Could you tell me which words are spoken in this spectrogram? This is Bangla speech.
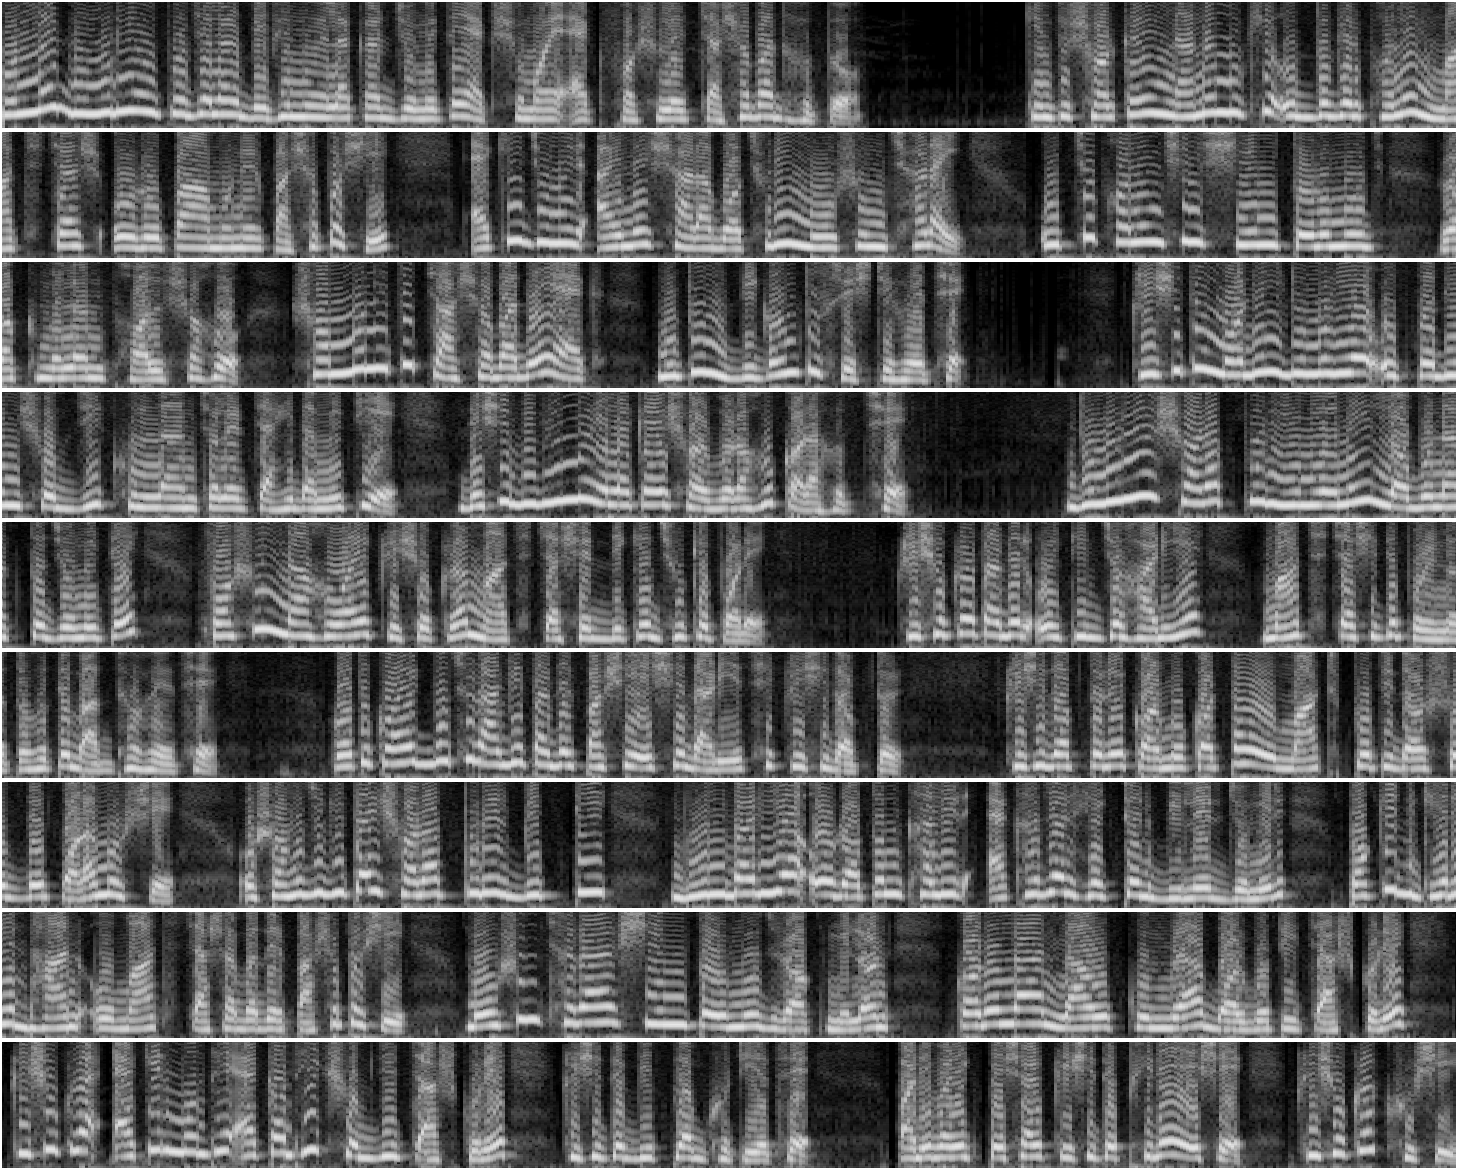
উপজেলার বিভিন্ন এলাকার জমিতে একসময় এক ফসলের চাষাবাদ হতো। কিন্তু সরকারের নানামুখী উদ্যোগের ফলে মাছ চাষ ও রোপা আমনের পাশাপাশি একই জমির আইলে সারা বছরই মৌসুম ছাড়াই উচ্চ ফলনশীল শিম, তরমুজ, রকমেলন ফলসহ সম্মানিত চাষাবাদে এক নতুন দিগন্ত সৃষ্টি হয়েছে। কৃষিতে মডেল ডুমুরিয়া উৎপাদন সবজি খুলনা অঞ্চলের চাহিদা মিটিয়ে দেশে বিভিন্ন এলাকায় সরবরাহ করা হচ্ছে। ডুমুরিয়ার সরাবপুর ইউনিয়নে লবণাক্ত জমিতে ফসল না হওয়ায় কৃষকরা মাছ চাষের দিকে ঝুঁকে পড়ে। কৃষকরা তাদের ঐতিহ্য হারিয়ে মাছ চাষিতে পরিণত হতে বাধ্য হয়েছে। গত কয়েক বছর আগে তাদের পাশে এসে দাঁড়িয়েছে কৃষি দপ্তর। কৃষি দপ্তরের কর্মকর্তা ও মাঠ প্রতিদর্শকদের পরামর্শে ও সহযোগিতায় সরাবপুরের বৃত্তি, ভুলবাড়িয়া ও রতনখালীর এক হাজার হেক্টর বিলের জমির পকেট ঘেরে ধান ও মাছ চাষাবাদের পাশাপাশি মৌসুম ছাড়া শিম, তরমুজ, রক মিলন, করলা, লাউ, কুমড়া, বরবটি চাষ করে কৃষকরা একের মধ্যে একাধিক সবজি চাষ করে কৃষিতে বিপ্লব ঘটিয়েছে। পারিবারিক পেশার কৃষিতে ফিরে এসে কৃষকরা খুশি।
